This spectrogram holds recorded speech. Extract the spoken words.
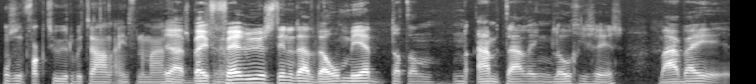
onze facturen betalen eind van de maand. ja, Dus bij verhuur is het inderdaad wel meer dat dan een aanbetaling logischer is. Maar bij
